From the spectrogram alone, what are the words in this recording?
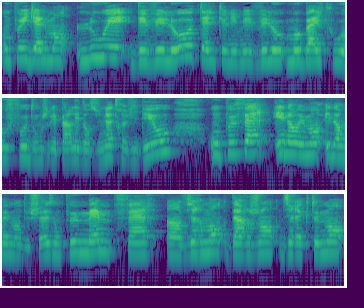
On peut également louer des vélos tels que les vélos Mobike ou Ofo dont je vais parler dans une autre vidéo. On peut faire énormément, énormément de choses. On peut même faire un virement d'argent directement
